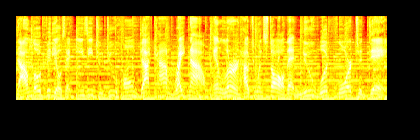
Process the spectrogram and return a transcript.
Download videos at EZ2DOHome.com right now and learn how to install that new wood floor today.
